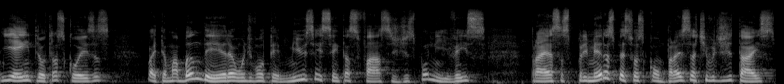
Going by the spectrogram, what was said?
e entre outras coisas, vai ter uma bandeira onde vão ter 1.600 faces disponíveis para essas primeiras pessoas comprarem esses ativos digitais.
